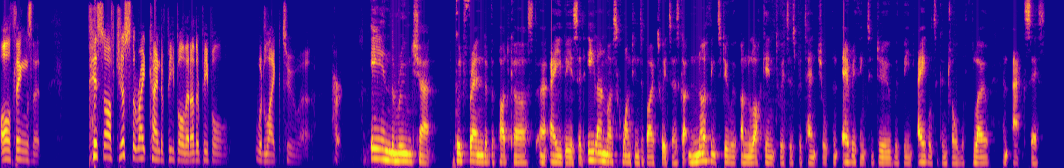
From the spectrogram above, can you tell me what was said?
All things that piss off just the right kind of people that other people would like to uh, hurt. In the room chat, good friend of the podcast, uh, AB, said Elon Musk wanting to buy Twitter has got nothing to do with unlocking Twitter's potential and everything to do with being able to control the flow and access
